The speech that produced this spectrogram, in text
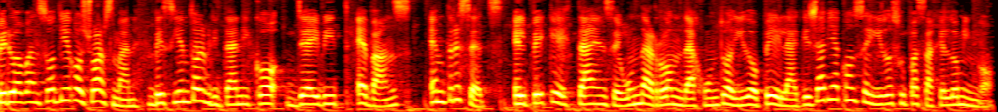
Pero avanzó Diego Schwartzman, venciendo al británico David Evans en tres sets. El Peque está en segunda ronda junto a Guido Pela, que ya había conseguido su pasaje el domingo.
